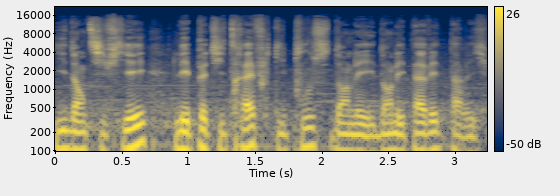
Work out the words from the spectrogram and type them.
identifier les petits trèfles qui poussent dans les pavés de Paris.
